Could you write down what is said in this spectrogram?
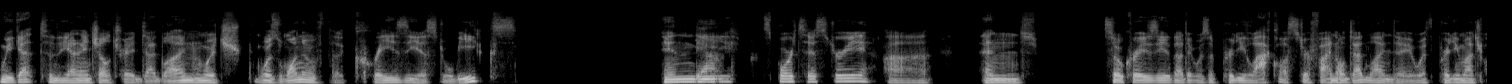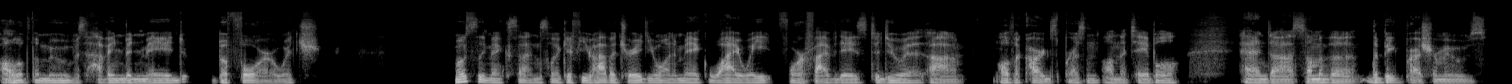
We get to the NHL trade deadline, which was one of the craziest weeks in the yeah. sports history. Uh, and so crazy that it was a pretty lackluster final deadline day with pretty much all of the moves having been made before, which mostly makes sense. Like if you have a trade you want to make, why wait four or five days to do it? Uh, all the cards present on the table, and uh, some of the the big pressure moves,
